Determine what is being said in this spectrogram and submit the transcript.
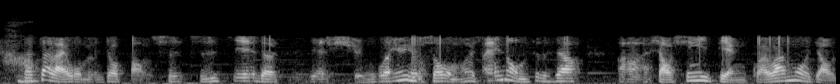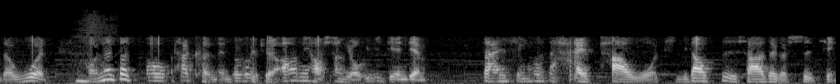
好，那再来，我们就保持直接的直接询问，因为有时候我们会说，哎，那我们是不是要啊、呃、小心一点，拐弯抹角的问？哦，那这时候他可能就会觉得，哦，你好像有一点点担心或是害怕我提到自杀这个事情。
